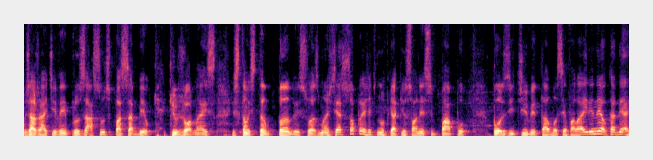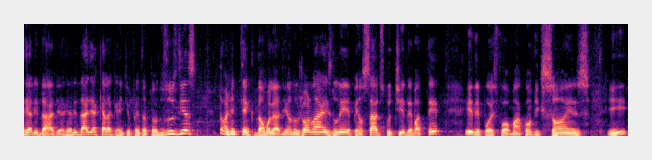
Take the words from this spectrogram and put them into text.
já já a gente vem para os assuntos para saber o que, que os jornais estão estampando em suas manchetes, só para a gente não ficar aqui só nesse papo positivo e tal. Você falar, Irineu, cadê a realidade? A realidade é aquela que a gente enfrenta todos os dias, então a gente tem que dar uma olhadinha nos jornais, ler, pensar, discutir, debater e depois formar convicções e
